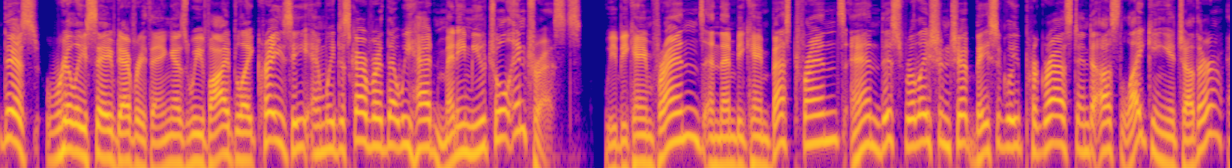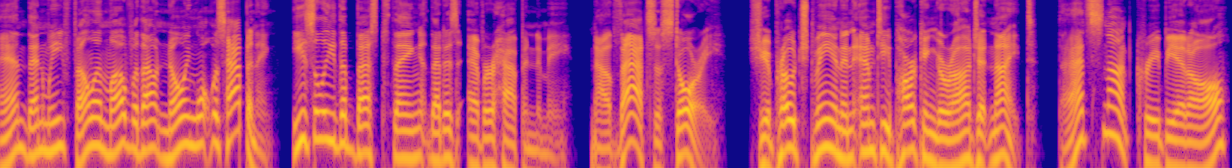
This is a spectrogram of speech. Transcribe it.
This really saved everything as we vibed like crazy and we discovered that we had many mutual interests. We became friends and then became best friends, and this relationship basically progressed into us liking each other, and then we fell in love without knowing what was happening. Easily the best thing that has ever happened to me. Now that's a story. She approached me in an empty parking garage at night. That's not creepy at all.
